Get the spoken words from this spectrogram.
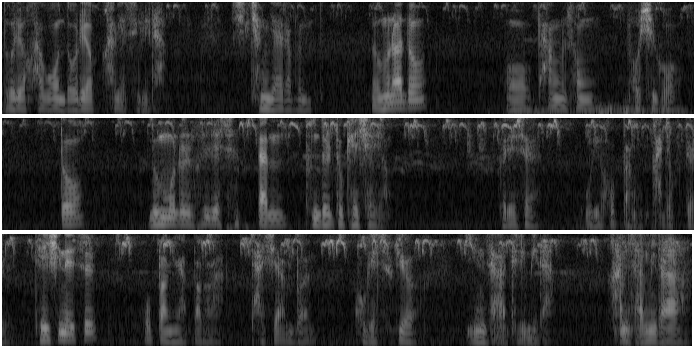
노력하고 노력하겠습니다. 시청자 여러분 너무나도 어, 방송 보시고 또 눈물을 흘리셨던 분들도 계셔요. 그래서 우리 호빵 가족들 대신해서 호빵이 아빠가 다시 한번 고개 숙여 인사드립니다. 감사합니다.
